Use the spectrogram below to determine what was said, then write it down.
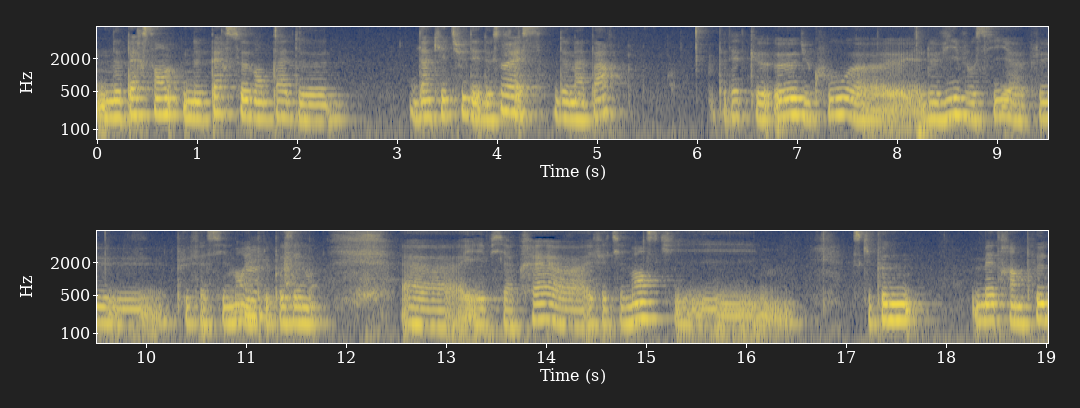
ne, ne percevant pas de, d'inquiétude et de stress de ma part, peut-être que eux, du coup, le vivent aussi plus, plus facilement et mhm. plus posément. et puis après, effectivement, ce qui, ce qui peut mettre un peu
